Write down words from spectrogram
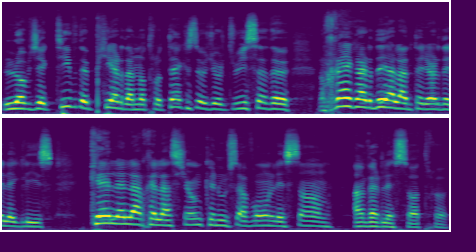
L'objectif de Pierre dans notre texte d'aujourd'hui, c'est de regarder à l'intérieur de l'Église quelle est la relation que nous avons les uns envers les autres?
